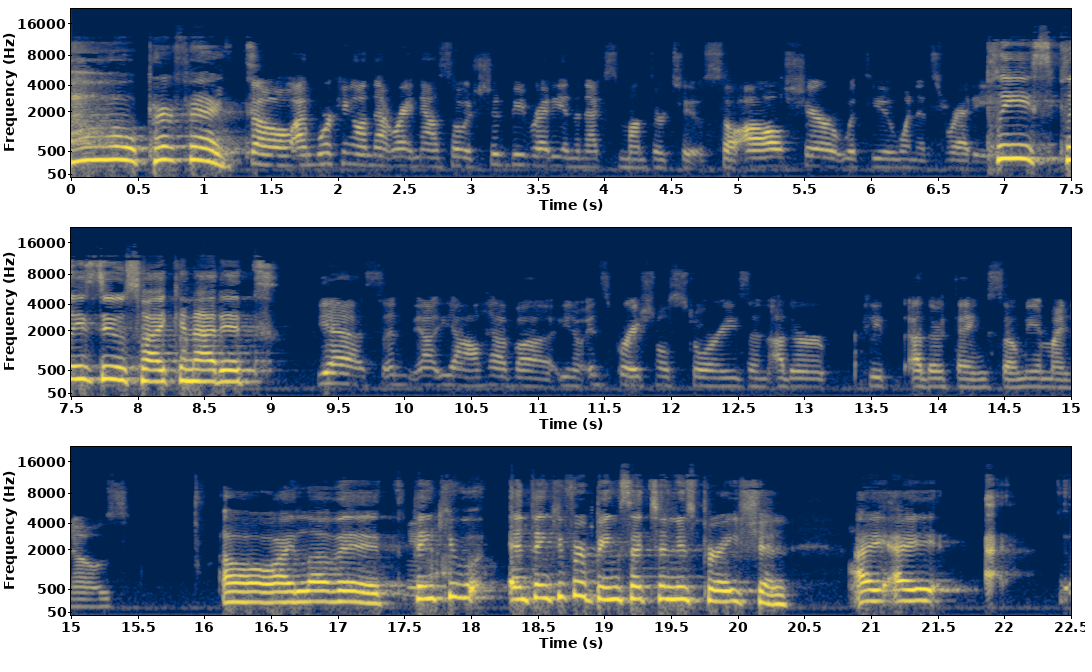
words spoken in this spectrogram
Oh, perfect. So I'm working on that right now. So it should be ready in the next month or two. So I'll share it with you when it's ready. Please, please do so I can add it. Yes, and uh, yeah, I'll have uh, you know inspirational stories and other pe- other things. So me and my nose. Oh, I love it. Yeah. Thank you. And thank you for being such an inspiration. I, I, I,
